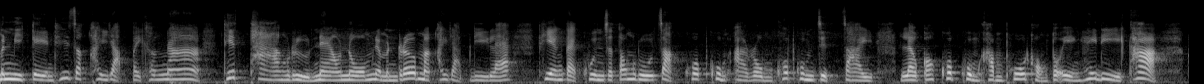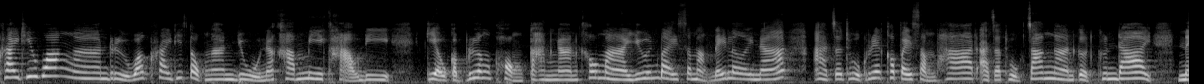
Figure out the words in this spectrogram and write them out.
มันมีเกณฑ์ที่จะขยับไปข้างหน้า ทิศทางหรือแนวโน้มเนี่ยมันเริ่มมาขยับดีแล้ว เพียงแต่คุณจะต้องรู้จักควบคุมอารมณ์ ควบคุมจิตใจ แล้วก็ควบคุมคำพูดของตัวเองให้ดีค่ะ ใครที่ว่างงานหรือว่าใครที่ตกงานอยู่นะคะมีข่าวดีเกี่ยวกับเรื่องของการงานเข้ามายื่นใบสมัครได้เลยนะ อาจจะถูกเรียกเข้าไปสัมภาษณ์อาจจะถูกจ้างงานเกิดขึ้นได้ใน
